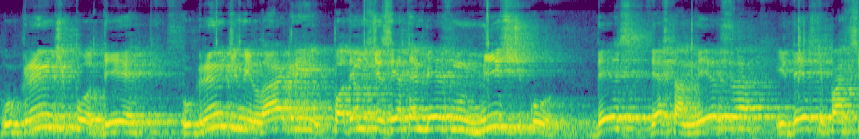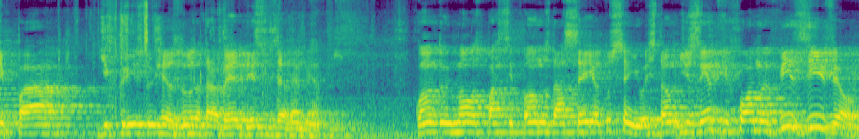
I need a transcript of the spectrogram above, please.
o grande poder, o grande milagre, podemos dizer até mesmo místico, desse, desta mesa e deste participar de Cristo Jesus através desses elementos. Quando, irmãos, participamos da ceia do Senhor, estamos dizendo de forma visível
